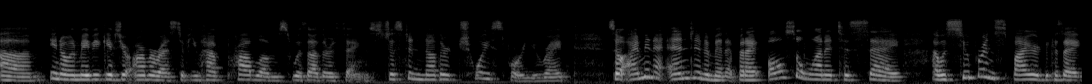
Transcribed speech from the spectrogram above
um, you know and maybe it gives your arm a rest if you have problems with other things just another choice for you right so i'm going to end in a minute but i also wanted to say i was super inspired because i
